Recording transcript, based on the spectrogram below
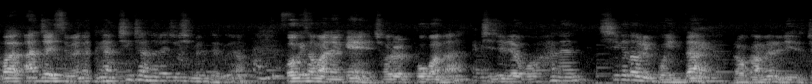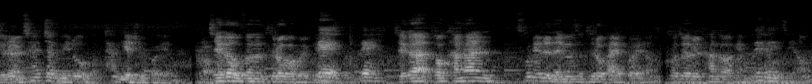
막 앉아 있으면 그냥 칭찬을 해주시면 되고요. 거기서 만약에 저를 보거나 네. 짖으려고 하는 시그널이 보인다라고 하면 리드줄을 살짝 위로 당겨줄 거예요. 제가 우선은 들어가 볼게요. 네. 네. 제가 더 강한 소리를 내면서 들어갈 거예요. 거절을 단호하게 한번 네네. 해보세요.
